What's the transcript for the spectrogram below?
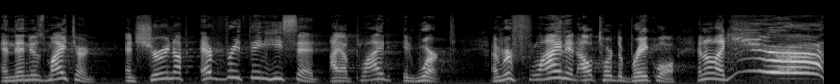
And then it was my turn. And sure enough, everything he said, I applied, it worked. And we're flying it out toward the break wall. And I'm like, yeah!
